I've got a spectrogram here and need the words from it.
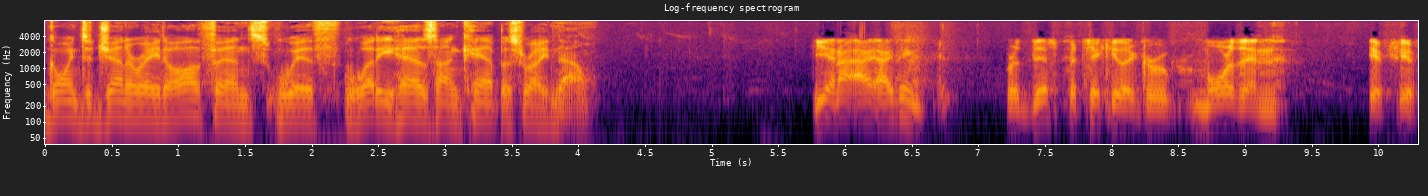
going to generate offense with what he has on campus right now? Yeah, and I, I think for this particular group, more than if if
